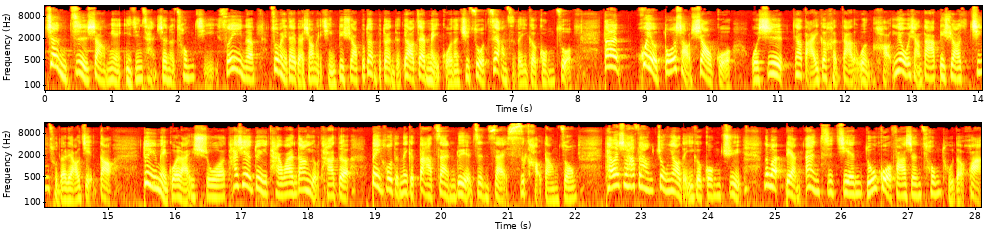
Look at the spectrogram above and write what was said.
政治上面已经产生了冲击，所以呢，驻美代表小美琴必须要不断不断的要在美国呢去做这样子的一个工作。当然，会有多少效果，我是要打一个很大的问号，因为我想大家必须要清楚的了解到，对于美国来说，他现在对于台湾当然有他的。背后的那个大战略正在思考当中，台湾是他非常重要的一个工具。那么两岸之间如果发生冲突的话，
